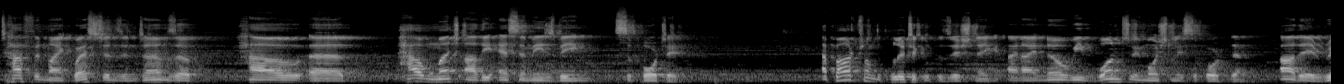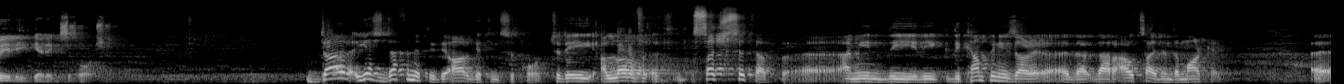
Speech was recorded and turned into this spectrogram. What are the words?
tough in my questions in terms of how, uh, how much are the SMEs being supported. Apart from the political positioning, and I know we want to emotionally support them, are they really getting support? yes, definitely they are getting support. Today, a lot of such setup, uh, I mean, the, the, the companies are, uh, that, that, are outside in the market. Uh,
